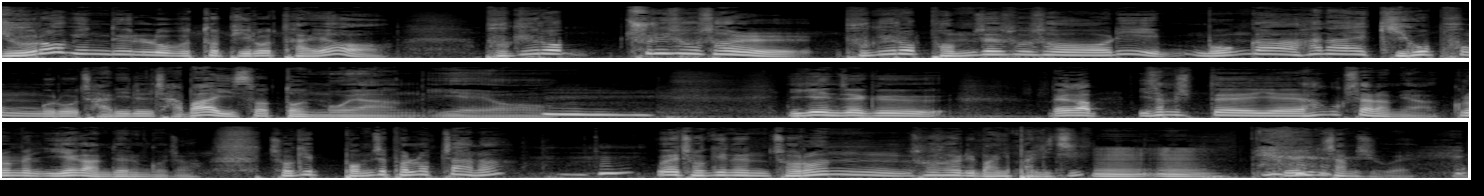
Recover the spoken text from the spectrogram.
유럽인들로부터 비롯하여 북유럽 추리소설, 북유럽 범죄소설이 뭔가 하나의 기호품으로 자리를 잡아 있었던 모양이에요. 음, 이게 이제 그, 내가 20, 30대의 한국 사람이야. 그러면 이해가 안 되는 거죠. 저기 범죄 별로 없지 않아? 음흠. 왜 저기는 저런 소설이 많이 팔리지? 음, 음. 그 얘기는 잠시 후에.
